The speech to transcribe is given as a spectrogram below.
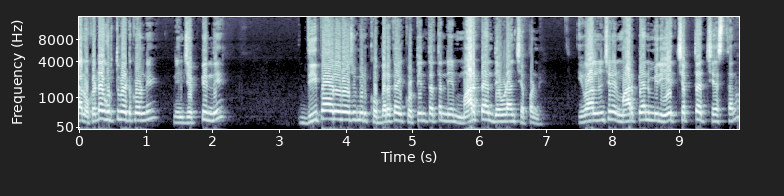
కానీ ఒకటే గుర్తుపెట్టుకోండి నేను చెప్పింది దీపావళి రోజు మీరు కొబ్బరికాయ కొట్టిన తర్వాత నేను మార్పాను దేవుడా అని చెప్పండి. ఇవాళ నుంచి నేను మార్పాను మీరు ఏది చెప్తే అది చేస్తాను.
